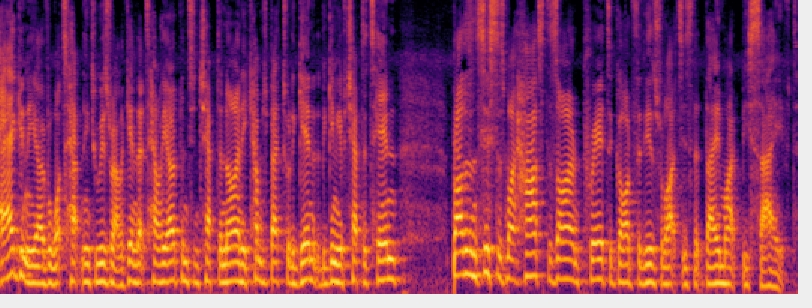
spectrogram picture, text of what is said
agony over what's happening to Israel. Again, that's how he opens in chapter 9. He comes back to it again at the beginning of chapter 10. Brothers and sisters, my heart's desire and prayer to God for the Israelites is that they might be saved.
